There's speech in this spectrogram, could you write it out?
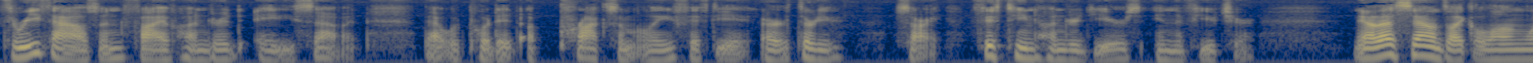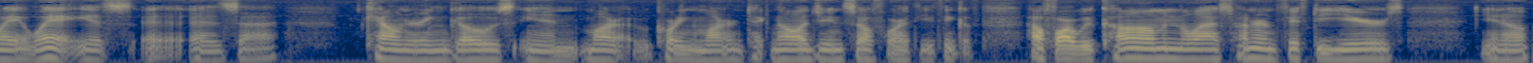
3587 that would put it approximately 50 or 30 sorry 1500 years in the future now that sounds like a long way away as as uh, calendaring goes in according to modern technology and so forth. You think of how far we've come in the last 150 years. You know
